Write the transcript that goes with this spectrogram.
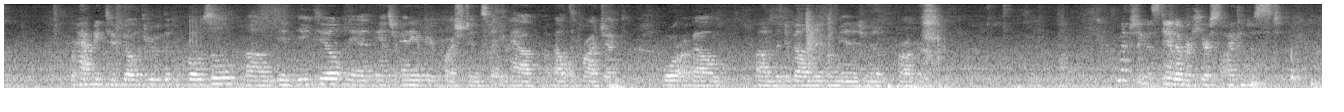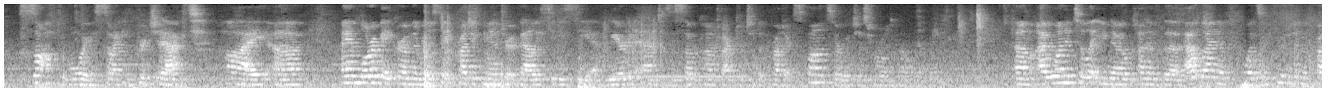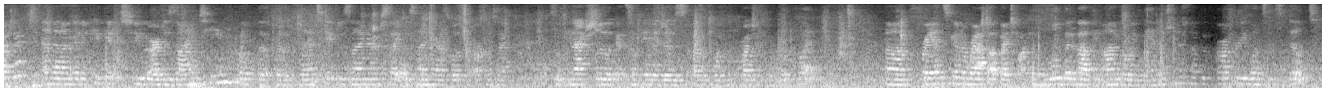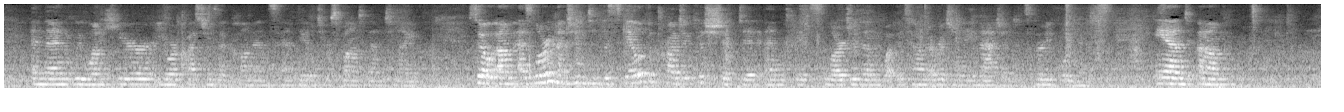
We're happy to go through the proposal um, in detail and answer any of your questions that you have about the project or about um, the development or management of the property. I'm actually going to stand over here so I can just soft voice so I can project. Hi, uh, I am Laura Baker. I'm the real estate project manager at Valley CDC, and we are going to act as a subcontractor to the project sponsor, which is Rural Development. Um, I wanted to let you know kind of the outline of what's included in the project, and then I'm going to kick it to our design team, both the, the landscape designer, site designer, as well as the architect, so we can actually look at some images of what the project will look like. Um, Fran's going to wrap up by talking a little bit about the ongoing management of the property once it's built, and then we want to hear your questions and comments and be able to respond to them tonight. So um, as Lauren mentioned, the scale of the project has shifted and it's larger than what the town originally imagined. It's 34 units. And um,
